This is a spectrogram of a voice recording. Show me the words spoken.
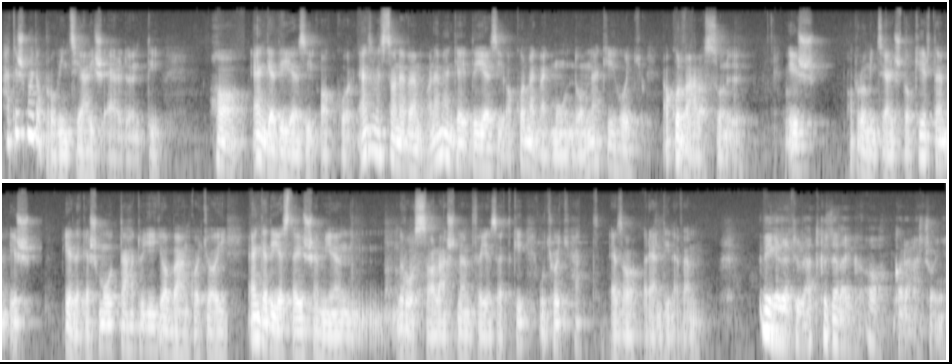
Hát és majd a provinciális eldönti. Ha engedélyezi, akkor ez lesz a nevem, ha nem engedélyezi, akkor meg megmondom neki, hogy akkor válasszon ő. És a provinciálistól kértem, és érdekes mód, tehát hogy így a bánkatya így engedélyezte, és semmilyen rossz allást nem fejezett ki, úgyhogy hát ez a rendi nevem. Végezetül hát közeleg a karácsony.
